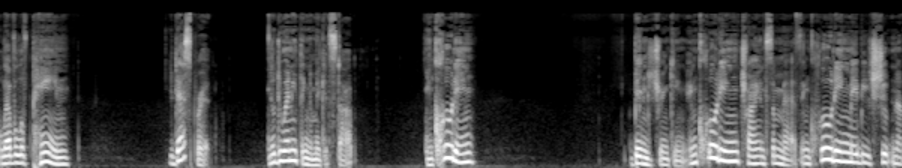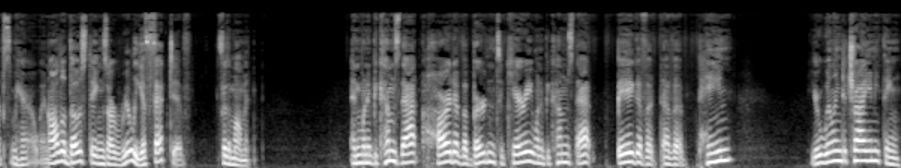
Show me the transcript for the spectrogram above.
level of pain, you're desperate. You'll do anything to make it stop, including binge drinking, including trying some meth, including maybe shooting up some heroin. All of those things are really effective for the moment. And when it becomes that hard of a burden to carry, when it becomes that big of a, of a pain, you're willing to try anything,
